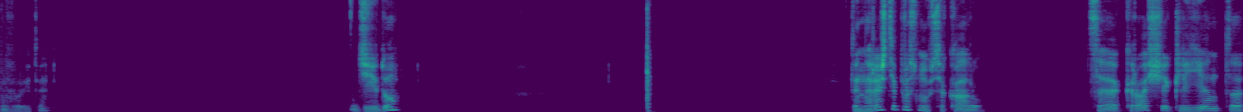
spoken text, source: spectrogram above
Вийти. Діду? Ти нарешті проснувся, Карл? Це кращий клієнт. е,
